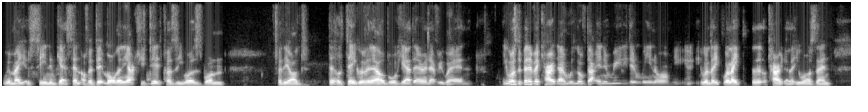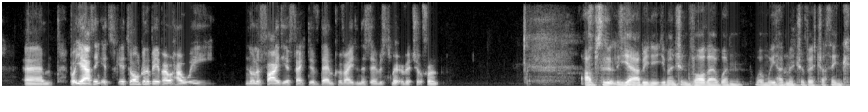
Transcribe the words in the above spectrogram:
we might have seen him get sent off a bit more than he actually did because he was one for the odd little dig with an elbow here, there, and everywhere. And he was a bit of a character, and we loved that in him, really, didn't we? You know, he were like we like the little character that he was then. Um, but yeah, I think it's it's all going to be about how we nullify the effect of them providing the service to Mitrovic up front. Absolutely, yeah. I mean, you mentioned VAR there when when we had Mitrovic. I think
